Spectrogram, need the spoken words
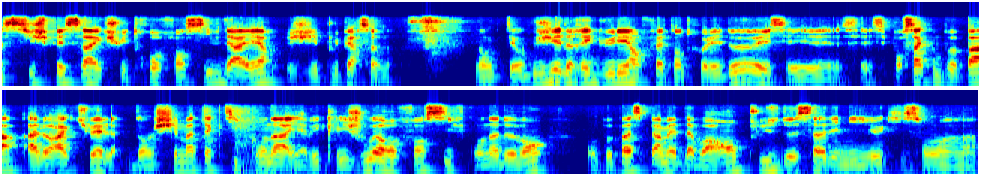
si je fais ça et que je suis trop offensif derrière, j'ai plus personne. Donc tu es obligé de réguler en fait entre les deux, et c'est pour ça qu'on peut pas, à l'heure actuelle, dans le schéma tactique qu'on a et avec les joueurs offensifs qu'on a devant, on peut pas se permettre d'avoir en plus de ça des milieux qui sont,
